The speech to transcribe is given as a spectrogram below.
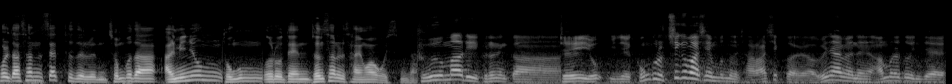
홀다선 세트들은 전부 다 알루미늄 도금으로 된 전선을 사용하고 있습니다. 그 말이 그러니까 제 요- 이제 공구를 취급하시는 분들은 잘 아실 거예요. 왜냐하면은 아무래도 이제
